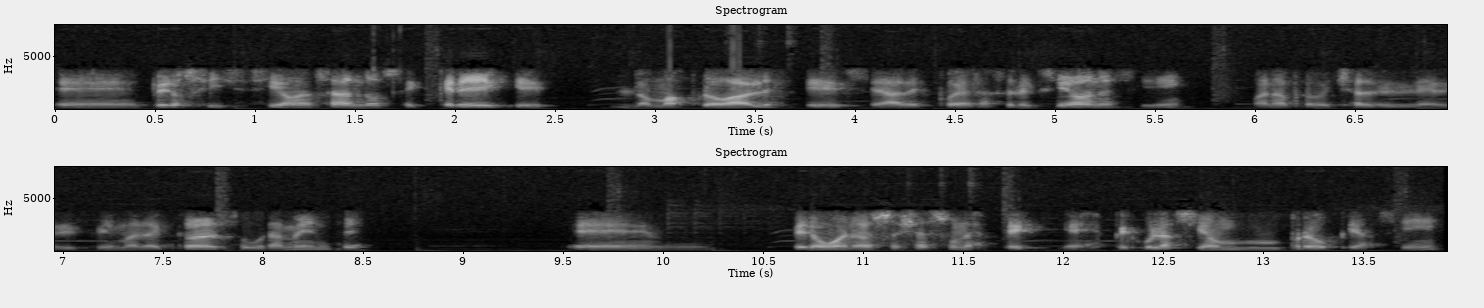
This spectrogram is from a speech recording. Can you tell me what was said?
Eh, pero sí, se sigue avanzando, se cree que lo más probable es que sea después de las elecciones, sí. Van a aprovechar el, clima electoral seguramente. Eh, pero bueno, eso ya es una especulación propia, ¿sí?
